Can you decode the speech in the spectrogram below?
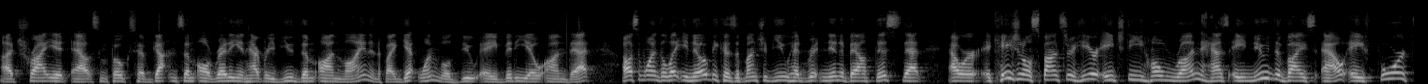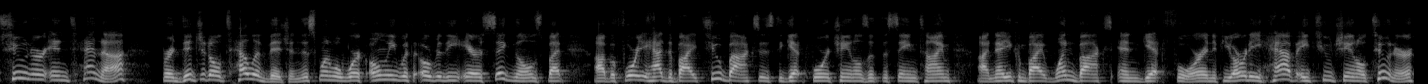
uh, try it out. Some folks have gotten some already and have reviewed them online, and if I get one, we'll do a video on that. I also wanted to let you know, because a bunch of you had written in about this, that our occasional sponsor here, HD Home Run, has a new device out, a four tuner antenna for digital television. This one will work only with over the air signals, but uh, before you had to buy two boxes to get four channels at the same time. Uh, now you can buy one box and get four. And if you already have a two channel tuner,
